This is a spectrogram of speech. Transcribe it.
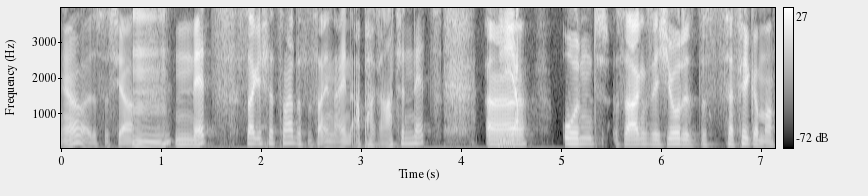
Ja, weil das ist ja Mhm. ein Netz, sage ich jetzt mal. Das ist ein, ein Apparatenetz. Äh, Ja. Und sagen sich, jo, das, das zerficke mal.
